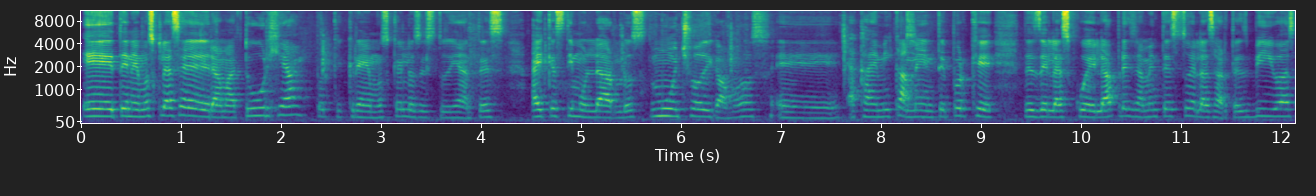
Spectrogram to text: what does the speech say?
Eh, tenemos clase de dramaturgia porque creemos que los estudiantes hay que estimularlos mucho, digamos, eh, académicamente porque desde la escuela precisamente esto de las artes vivas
